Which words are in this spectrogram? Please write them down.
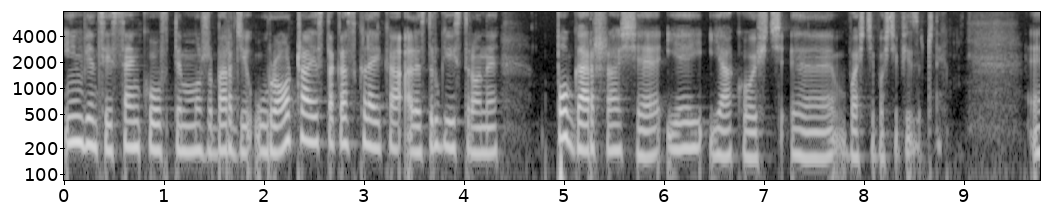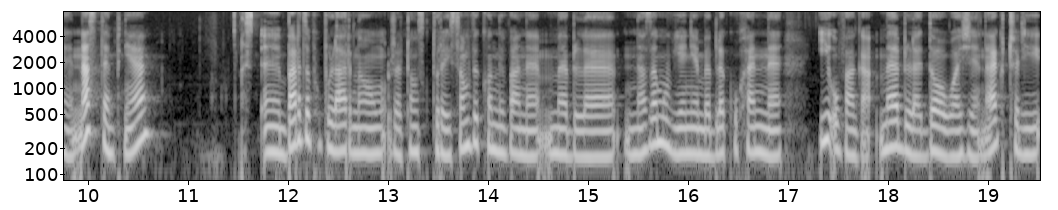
Im więcej sęków, tym może bardziej urocza jest taka sklejka, ale z drugiej strony pogarsza się jej jakość yy, właściwości fizycznych. Yy, następnie yy, bardzo popularną rzeczą, z której są wykonywane meble na zamówienie, meble kuchenne i uwaga, meble do łazienek, czyli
